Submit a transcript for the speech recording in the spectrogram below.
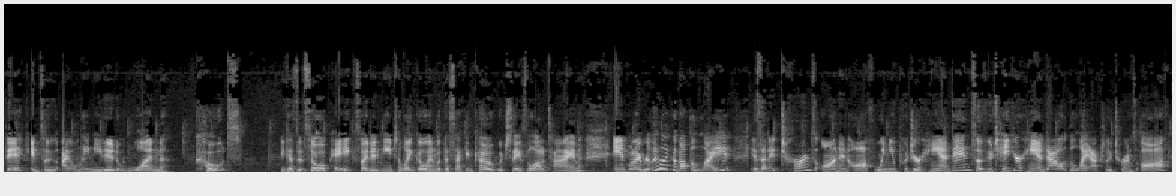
thick, and so I only needed one coat because it's so opaque so I didn't need to like go in with a second coat which saves a lot of time. And what I really like about the light is that it turns on and off when you put your hand in. So if you take your hand out the light actually turns off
